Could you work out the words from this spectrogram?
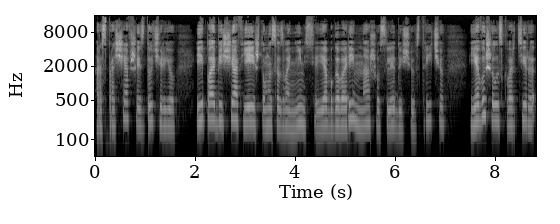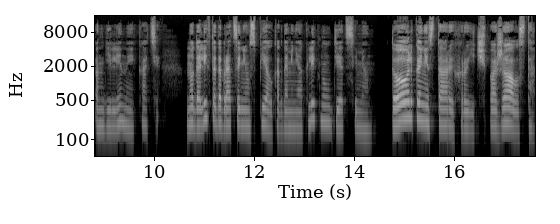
Распрощавшись с дочерью и пообещав ей, что мы созвонимся и обговорим нашу следующую встречу, я вышел из квартиры Ангелины и Кати, но до лифта добраться не успел, когда меня окликнул дед Семен. «Только не старый хрыч, пожалуйста!»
